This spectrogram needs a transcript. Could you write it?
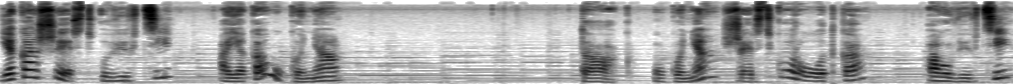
яка шерсть у вівці, а яка у коня? Так, у коня шерсть коротка, а у вівці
